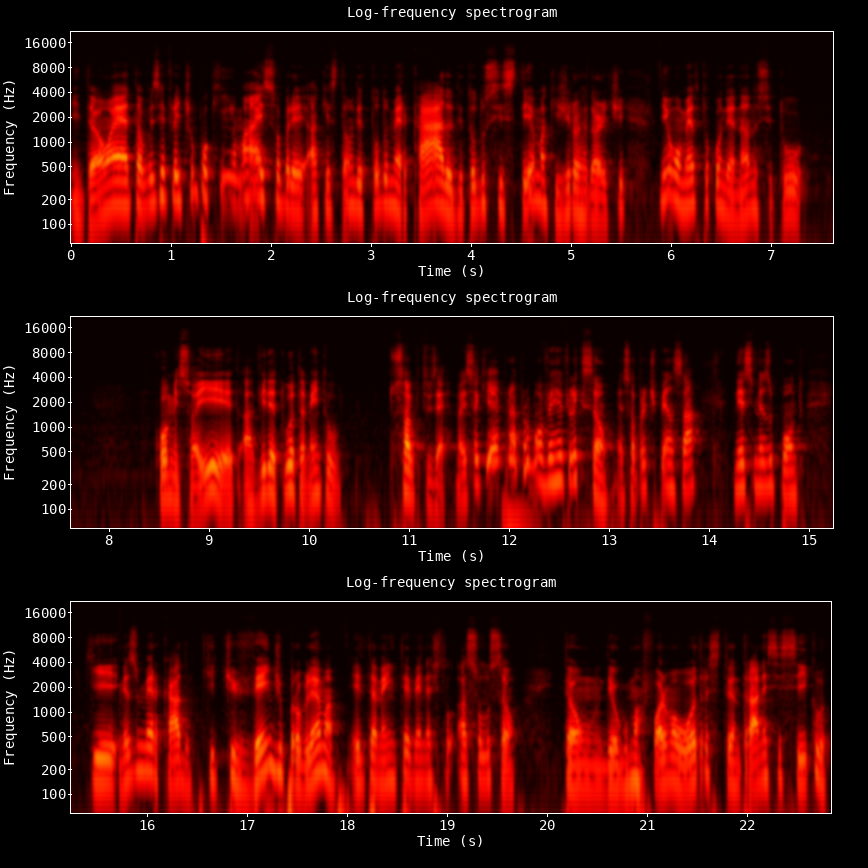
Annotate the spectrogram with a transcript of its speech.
Então é talvez refletir um pouquinho mais sobre a questão de todo o mercado, de todo o sistema que gira ao redor de ti. Em nenhum momento estou condenando se tu come isso aí, a vida é tua também, tu, tu sabe o que tu fizer. Mas isso aqui é para promover reflexão, é só para te pensar nesse mesmo ponto que mesmo mercado que te vende o problema, ele também te vende a solução. Então, de alguma forma ou outra, se tu entrar nesse ciclo,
